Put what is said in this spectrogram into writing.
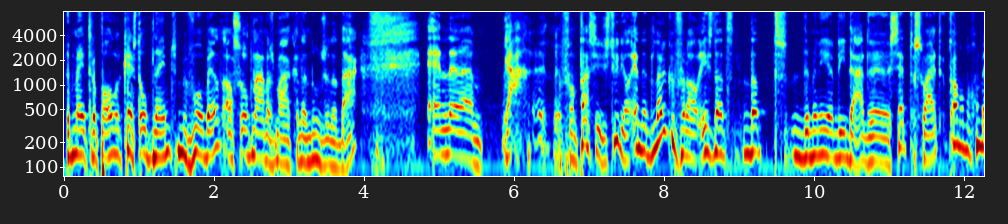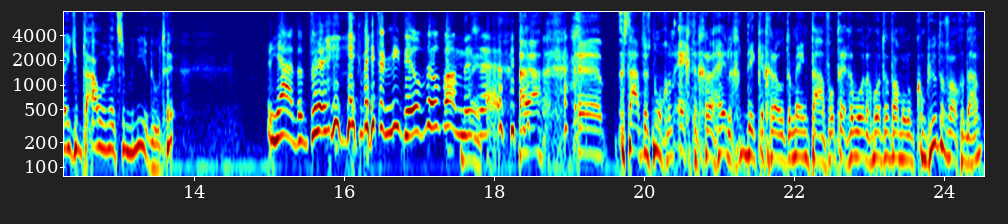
het Metropoolorkest opneemt. Bijvoorbeeld, als ze opnames maken, dan doen ze dat daar. En ehm, ja, een fantastische studio. En het leuke vooral is dat, dat de meneer die daar de scepter zwaait... het allemaal nog een beetje op de ouderwetse manier doet, hè? ja, dat, ik weet er niet heel veel van. Dus, Nee. eh, Nou ja, eh, er staat dus nog een echte hele dikke grote mengtafel. Tegenwoordig wordt het allemaal op computers al gedaan.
